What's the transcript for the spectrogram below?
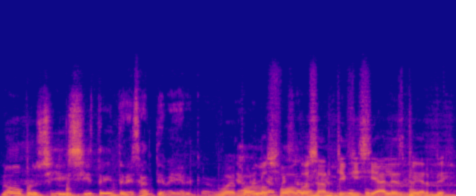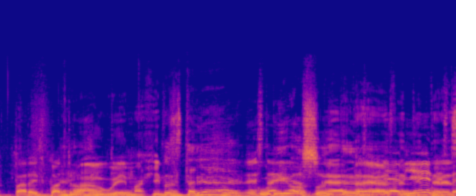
No, pero sí, sí está interesante ver. cabrón. Voy Ya- por ya los fuegos artificiales verde para el 420. Ah, güey, imagínate. Estaría Estaría- curioso. Estaría bien, interesante,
